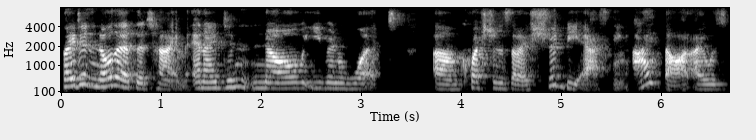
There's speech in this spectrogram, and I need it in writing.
but I didn't know that at the time, and I didn't know even what um, questions that I should be asking. I thought I was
